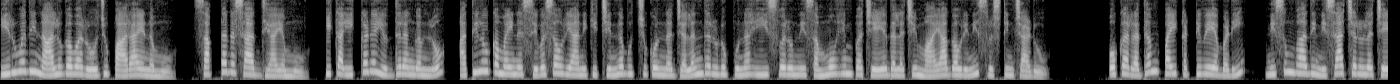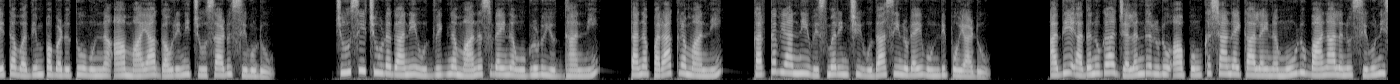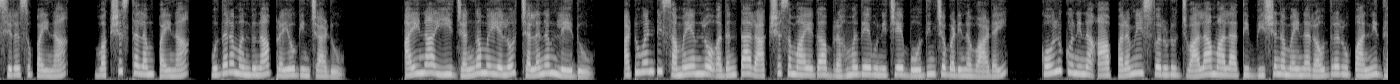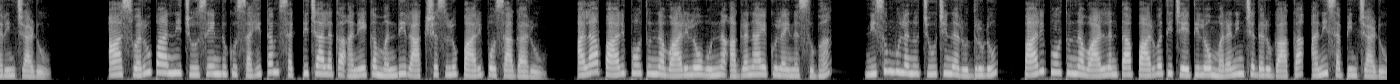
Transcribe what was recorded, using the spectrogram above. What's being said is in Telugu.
ఇరువది నాలుగవ రోజు పారాయణము సప్తదశాధ్యాయము. ఇక ఇక్కడ యుద్ధరంగంలో అతిలోకమైన శివశౌర్యానికి చిన్నబుచ్చుకొన్న జలంధరుడు పునః ఈశ్వరుణ్ణి సమ్మోహింప చేయదలచి మాయాగౌరిని సృష్టించాడు. ఒక రథంపై కట్టివేయబడి నిసుంభాది నిశాచరుల చేత వధింపబడుతూ ఉన్న ఆ మాయాగౌరిని చూశాడు శివుడు. చూసి చూడగానే ఉద్విగ్న మానసుడైన ఉగ్రుడు యుద్ధాన్ని తన పరాక్రమాన్ని కర్తవ్యాన్ని విస్మరించి ఉదాసీనుడై ఉండిపోయాడు. అదే అదనుగా జలంధరుడు ఆ పుంకశానైకాలైన మూడు బాణాలను శివుని శిరసుపైన వక్షస్థలంపైన ఉదరమందున ప్రయోగించాడు. అయినా ఈ జంగమయ్యలో చలనం లేదు. అటువంటి సమయంలో అదంతా రాక్షసమాయగా బ్రహ్మదేవునిచే బోధించబడిన వాడై కోలుకొనిన ఆ పరమేశ్వరుడు జ్వాలామాలాతి భీషణమైన రౌద్రరూపాన్ని ధరించాడు. ఆ స్వరూపాన్ని చూసేందుకు సహితం శక్తిచాలక అనేక మంది రాక్షసులు పారిపోసాగారు. అలా పారిపోతున్న వారిలో ఉన్న అగ్రనాయకులైన శుభ నిసుంబులను చూచిన రుద్రుడు పారిపోతున్న వాళ్ళంతా పార్వతి చేతిలో మరణించెదరుగాక అని శపించాడు.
